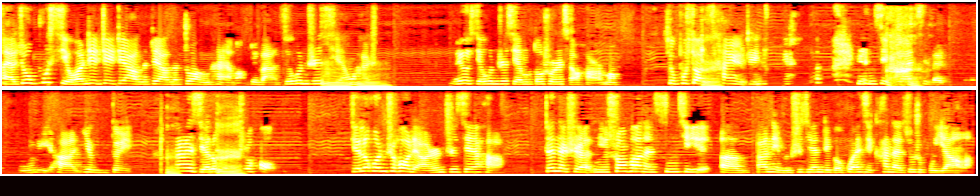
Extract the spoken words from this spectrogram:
哎呀，就不喜欢这这这样的这样的状态嘛，对吧？结婚之前我还是没有结婚之前不都说是小孩嘛，就不需要参与这些 人际关系的。处理哈应对，但是结了婚之后，结了婚之后两人之间哈，真的是你双方的亲戚呃，把你们之间这个关系看待就是不一样了。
